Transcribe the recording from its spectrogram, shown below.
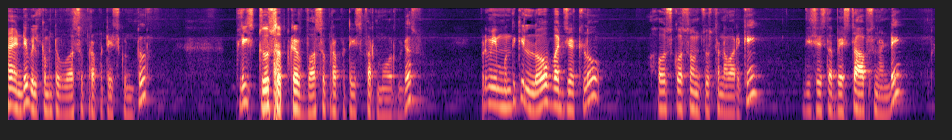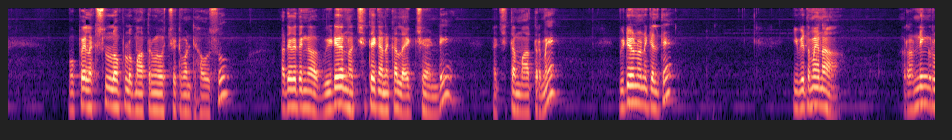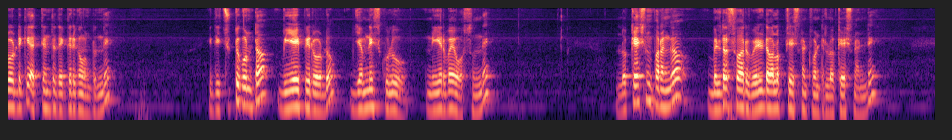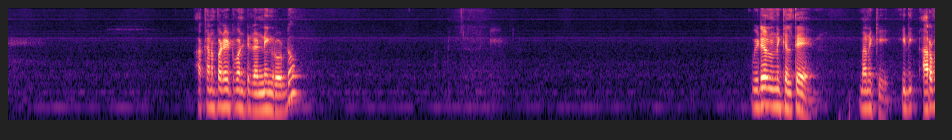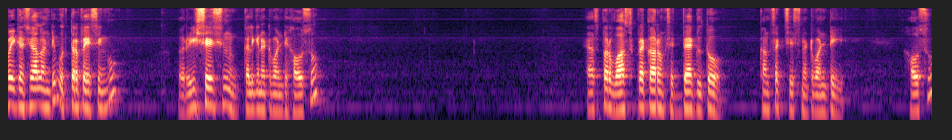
Hi అండి welcome to Vasu properties Guntur. Please do subscribe Vasu properties for more videos. ఇప్పుడు మీ ముందుకి low బడ్జెట్లో హౌస్ కోసం చూస్తున్న వారికి this is the best option అండి. ముప్పై లక్షల లోపల మాత్రమే వచ్చేటువంటి హౌసు. అదేవిధంగా వీడియో నచ్చితే కనుక లైక్ చేయండి. నచ్చితే మాత్రమే వీడియోలోనికి వెళ్తే ఈ విధమైన రన్నింగ్ రోడ్డుకి అత్యంత దగ్గరగా ఉంటుంది. ఇది Chuttugunta VIP road Gemini school near by వస్తుంది. లొకేషన్ పరంగా బిల్డర్స్ వారు వెల్ డెవలప్ చేసినటువంటి లొకేషన్ అండి. ఆ కనపడేటువంటి రన్నింగ్ రోడ్డు. వీడియోలోనికి వెళ్తే మనకి ఇది అరవై గజాలంటే ఉత్తర ఫేసింగు రిజిస్ట్రేషన్ కలిగినటువంటి హౌసు యాజ్ పర్ వాస్తు ప్రకారం సెట్ బ్యాక్లతో కన్స్ట్రక్ట్ చేసినటువంటి హౌసు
